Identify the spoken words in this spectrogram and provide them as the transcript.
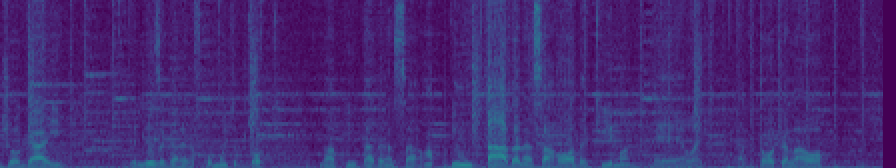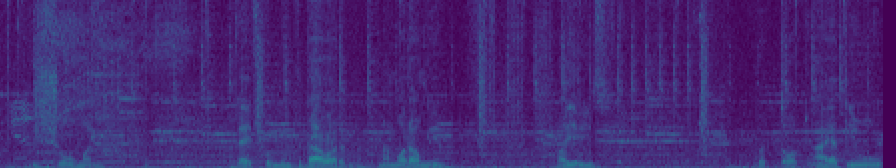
jogar aí. Beleza, galera? Ficou muito top. Dá uma pintada nessa, uma pintada nessa roda aqui, mano. É, ué, fica top, lá, ó. Show, mano. Velho, ficou muito da hora, mano. Na moral mesmo. Olha isso. Ficou top. Ah, é, tem o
